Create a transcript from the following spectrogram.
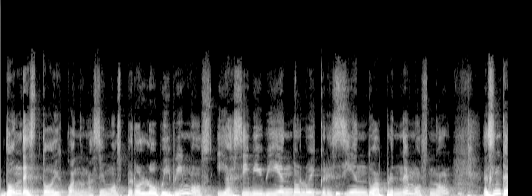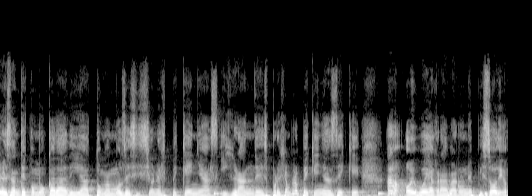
dónde estoy cuando nacemos, pero lo vivimos y así viviéndolo y creciendo aprendemos, ¿no? Es interesante cómo cada día tomamos decisiones pequeñas y grandes, por ejemplo, pequeñas de que, ah, hoy voy a grabar un episodio,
